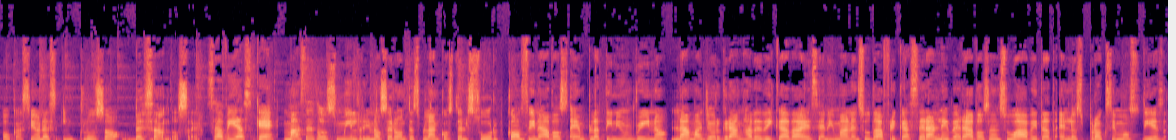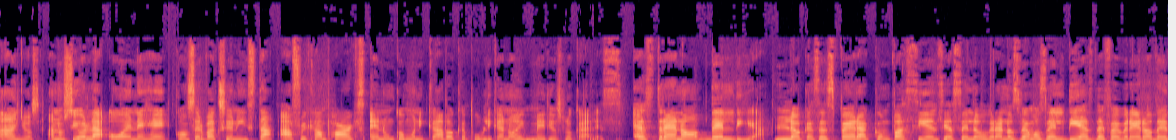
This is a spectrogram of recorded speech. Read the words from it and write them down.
ocasiones, incluso besándose. ¿Sabías que más de 2.000 rinocerontes blancos del sur, confinados en Platinum Rhino, la mayor granja dedicada a ese animal en Sudáfrica, serán liberados en su hábitat en los próximos 10 años, anunció la ONG conservacionista African Parks en un comunicado que publican hoy medios locales. Estreno del día. Lo que se espera con paciencia se logra. Nos vemos el 10 de febrero de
